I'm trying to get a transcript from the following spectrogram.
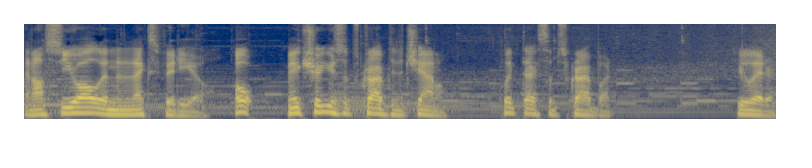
and I'll see you all in the next video. Oh, make sure you subscribe to the channel. Click that subscribe button. See you later.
